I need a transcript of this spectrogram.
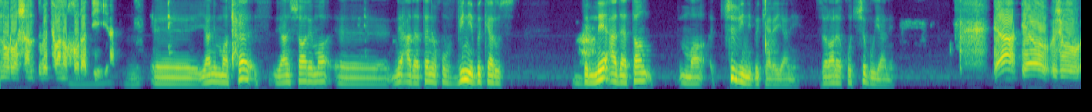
noroşan ve tsvanohora diye. یعنی ماسه یعنی شار ما نه عادتان خو وینی بکروس به نه عادتان ما چه وینی بکره یعنی ضرار خود چه بو یعنی یا یا جو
